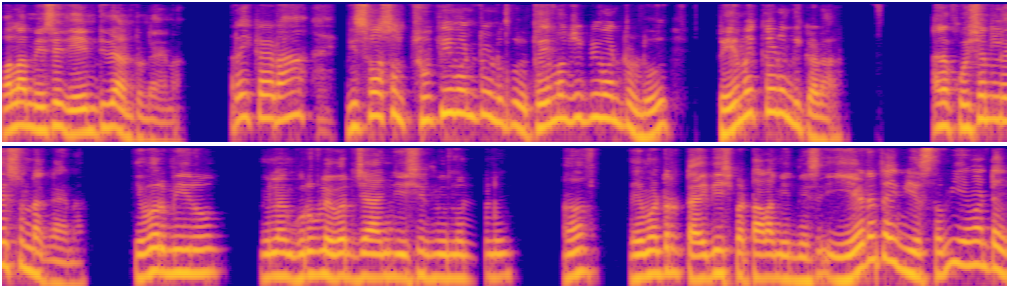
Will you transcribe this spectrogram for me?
మళ్ళీ ఆ మెసేజ్ ఏంటిది? అంటుండే ఆయన. అరే ఇక్కడ విశ్వాసం చూపిమంటుండు ప్రేమ చూపిమంటుండు. ప్రేమ ఎక్కడుంది ఇక్కడ? ఆయన క్వశ్చన్ వేస్తున్నాక ఆయన. ఎవరు మీరు? వీళ్ళని గ్రూప్లో ఎవరు జాయిన్ చేసి వీళ్ళను? ఏమంటారు? టైప్ చేసి పెట్టాలా మీరు మెసేజ్? ఏడ టైప్ చేస్తాం? ఏమంటాయి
